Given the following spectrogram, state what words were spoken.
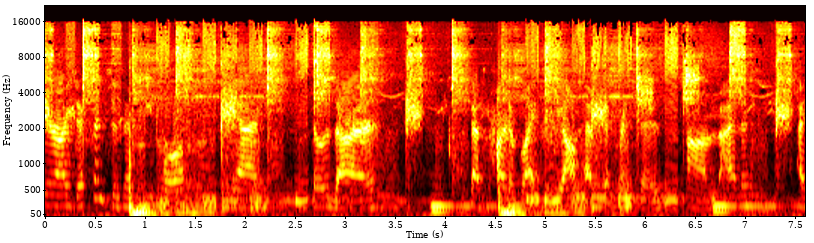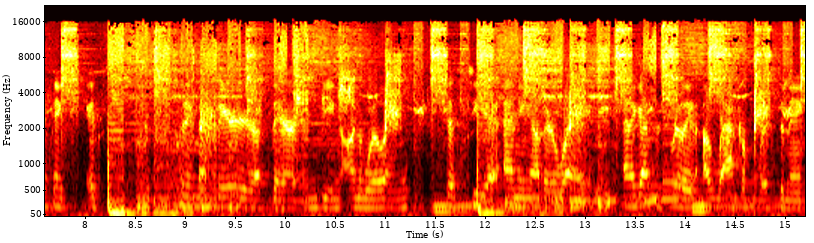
differences in people, and those are that's part of life. We all have differences. Um, I just I think it's just putting that barrier up there and being unwilling to see it any other way. And I guess it's really a lack of listening.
